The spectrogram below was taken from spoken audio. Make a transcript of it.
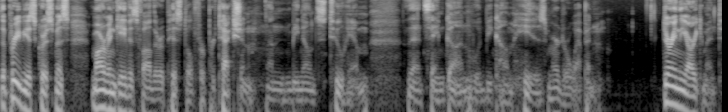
The previous Christmas, Marvin gave his father a pistol for protection. Unbeknownst to him, that same gun would become his murder weapon. During the argument,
